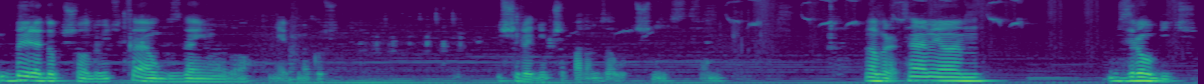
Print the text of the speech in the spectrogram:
Byle do przodu. I cełk zdejmę, bo nie wiem, jakoś średnio przepadam za łucznictwem. Dobra, co ja miałem zrobić?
